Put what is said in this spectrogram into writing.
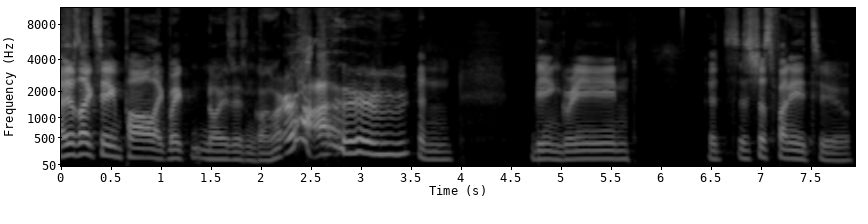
I just like seeing Paul like make noises and going and being green. It's it's just funny to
